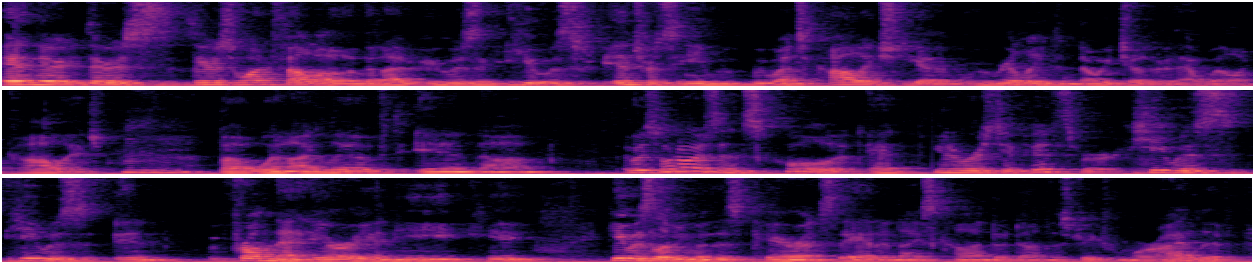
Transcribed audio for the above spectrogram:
and there there's there's one fellow that I who was he was interesting. He, we went to college together. We really didn't know each other that well in college, but when I lived in um, it was when I was in school at, at University of Pittsburgh. He was he was in from that area, and he he he was living with his parents. They had a nice condo down the street from where I lived.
